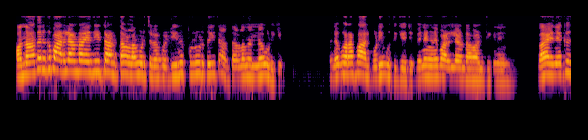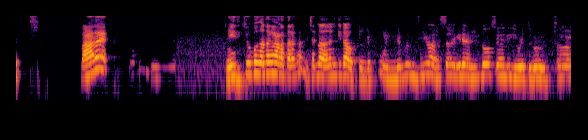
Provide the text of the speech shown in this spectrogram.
ഒന്നാമത് എനിക്ക് പാടില്ലാണ്ടായത് ഈ തണുത്ത വെള്ളം കുടിച്ചില്ല ഫ്രിഡ്ജിൽ നിന്ന് ഇപ്പോഴും എടുത്ത് ഈ തണുത്ത വെള്ളം തന്നെ കുടിക്കും. പിന്നെ കുറെ പാൽപ്പൊടിയും കുത്തിക്ക് വെച്ചു. പിന്നെ എങ്ങനെ പാടില്ലാണ്ടാവാണ്ടിരിക്കണേ. വാ എഴുന്നേക്ക്. വാതെ നീ ഇരിക്കുമ്പോ ഇങ്ങനത്തെ കളത്തരം കാണിച്ചിട്ടുണ്ട്? അതാണ് എനിക്ക് ഡൗട്ട് ഉണ്ട് വർഷമാക്കി രണ്ടു ദിവസം ലീവ് എടുത്തിട്ടുള്ളൂ ഇത്ര നാൾ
